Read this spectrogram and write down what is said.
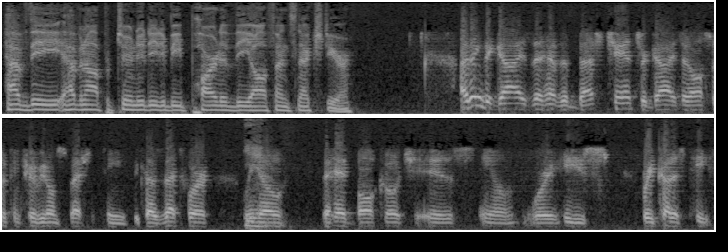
have the have an opportunity to be part of the offense next year? I think the guys that have the best chance are guys that also contribute on special teams because that's where we Yeah. know the head ball coach is, you know, where he's where he cut his teeth,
